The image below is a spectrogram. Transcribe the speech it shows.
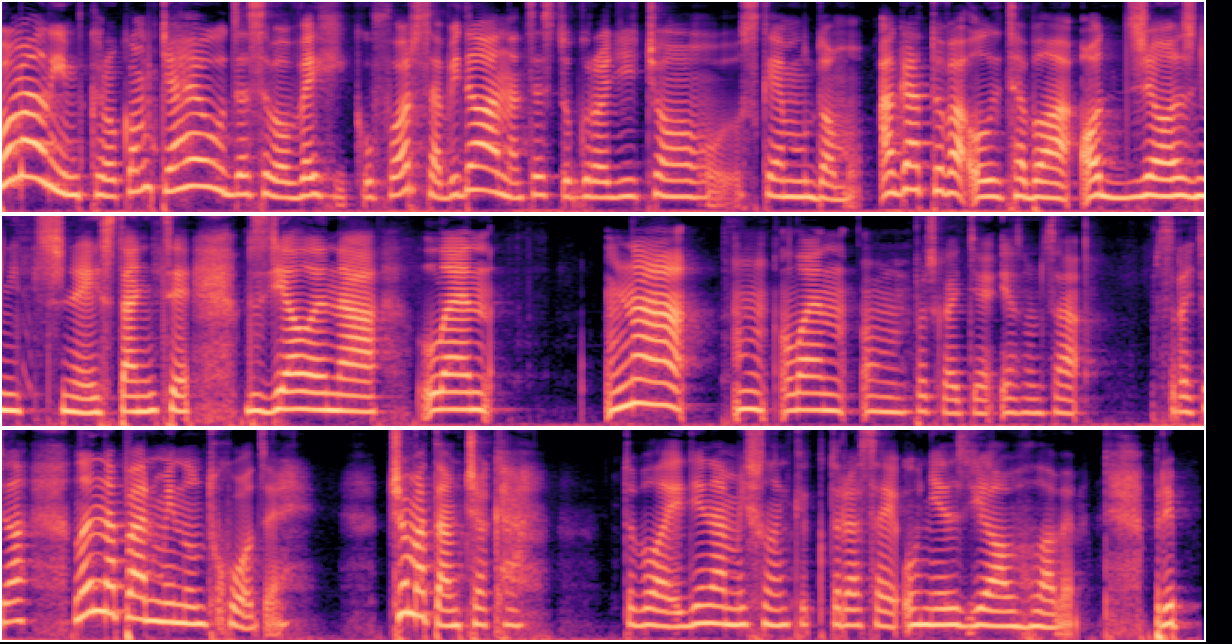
Pomalým krokom, ťahajúc za sebou veľký kufor, sa vydala na cestu k rodičovskému domu. Agatová ulica bola od železničnej stanice vzdialená len na... Len... Um, počkajte, ja som sa stratila. Len na pár minút chôdze. Čo ma tam čaká? To bola jediná myšlenka, ktorá sa jej uhniezdila v hlave. Pri,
